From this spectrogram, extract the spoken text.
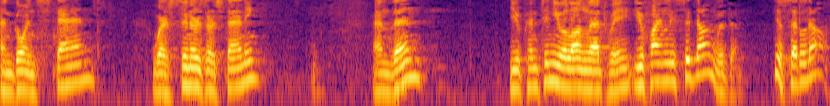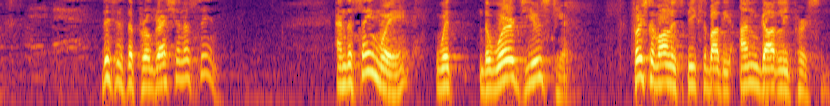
and go and stand where sinners are standing, and then you continue along that way, you finally sit down with them. You settle down. This is the progression of sin. And the same way with the words used here. First of all, it speaks about the ungodly person.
